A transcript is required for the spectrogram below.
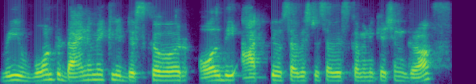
we want to dynamically discover all the active service to service communication graph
